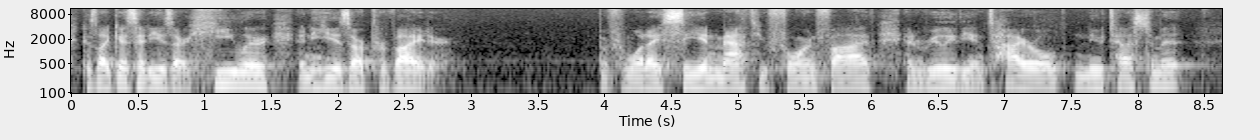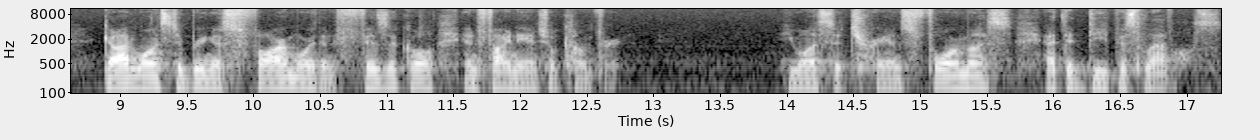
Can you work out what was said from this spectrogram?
because like I said, he is our healer and he is our provider. But from what I see in Matthew 4 and 5, and really the entire Old New Testament, God wants to bring us far more than physical and financial comfort. He wants to transform us at the deepest levels.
